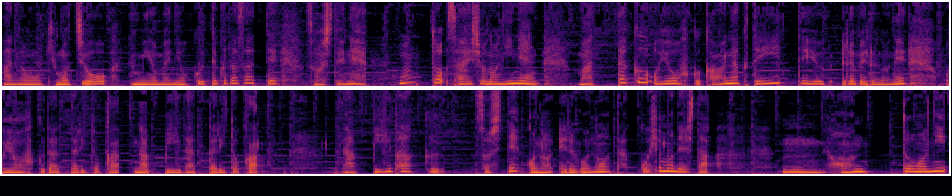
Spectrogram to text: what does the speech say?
あの気持ちを弓嫁に送ってくださってそしてねほんと最初の2年全くお洋服買わなくていいっていうレベルのねお洋服だったりとかナッピーだったりとかナッピーバッグそしてこのエルゴの抱っこ紐でした。うん本当に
